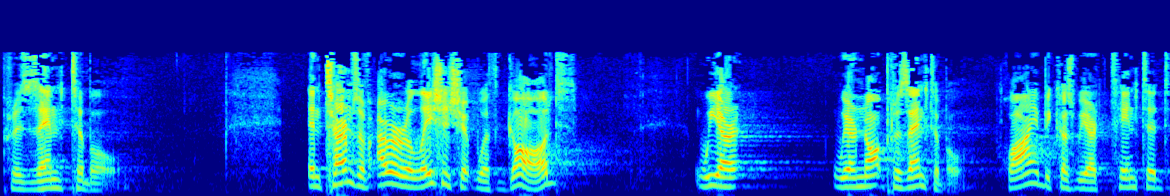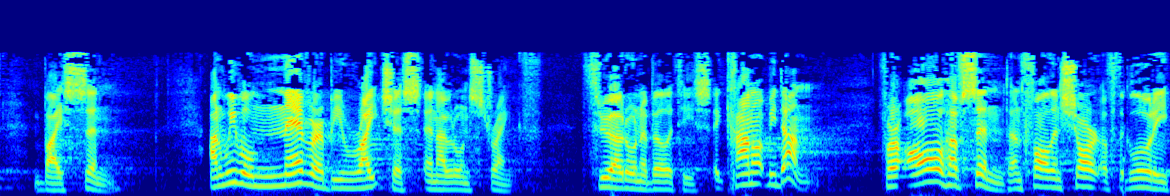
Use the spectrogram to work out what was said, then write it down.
presentable. In terms of our relationship with God, we are, we are not presentable. Why? Because we are tainted by sin. And we will never be righteous in our own strength, through our own abilities. It cannot be done. For all have sinned and fallen short of the glory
